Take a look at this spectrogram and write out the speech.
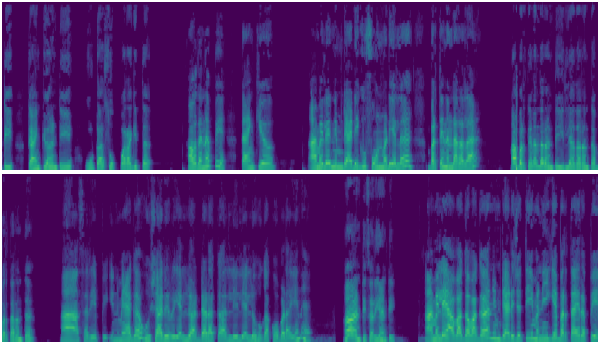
Aunty thank you aunty. ಊಟ ಸೂಪರ್ ಆಗಿತ್ತು. ಹೌದನಪ್ಪಿ ಥ್ಯಾಂಕ್ ಯು ಆಮೇಲೆ ನಿಮ್ಮ ಡ್ಯಾಡಿಗೂ ಫೋನ್ ಮಾಡಿಯಲ್ಲ ಬರ್ತೇನೆ ಅಂದಾರಲ್ಲ? ಹಾಂ ಹಾ ಬರ್ತೇನಂದಾರ ಆಂಟಿ. ಇಲ್ಲೇ ಅದಾರಂತೆ ಬರ್ತಾರಂತೆ. ಹಾಂ ಸರಿ ಅಪ್ಪಿ. ಇನ್ನು ಮ್ಯಾಗ ಹುಷಾರಿರು ಎಲ್ಲಿ ಅಡ್ಡಾಡಕ ಅಲ್ಲಿ ಇಲ್ಲಿ ಎಲ್ಲೂ ಹೋಗಕ್ಕೆ ಹೋಗ್ಬೇಡ ಏನು? ಹಾಂ ಆಂಟಿ ಸರಿ ಆಂಟಿ. ಆಮೇಲೆ ಅವಾಗ ಅವಾಗ ನಿಮ್ಮ ಡ್ಯಾಡಿ ಜೊತೆ ಮನೆಗೆ ಬರ್ತಾ ಇರಪ್ಪಿ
